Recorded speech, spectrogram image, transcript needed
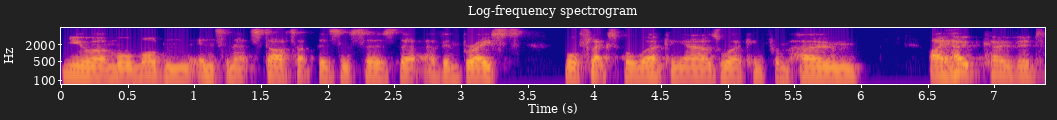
newer, more modern internet startup businesses that have embraced more flexible working hours, working from home. I hope COVID,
